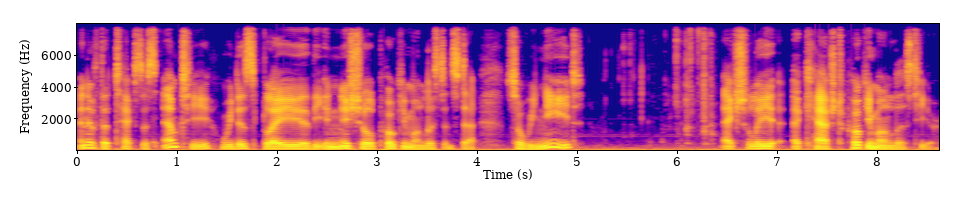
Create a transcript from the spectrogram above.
And if the text is empty, we display the initial Pokemon list instead. So we need actually a cached Pokemon list here.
